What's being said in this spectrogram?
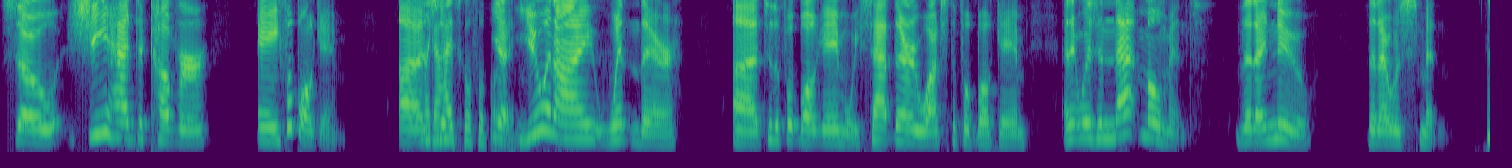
so she had to cover a football game. Uh, Like a high school football game. Yeah, game. you and I went there uh, to the football game. We sat there and watched the football game, and it was in that moment that I knew that I was smitten.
